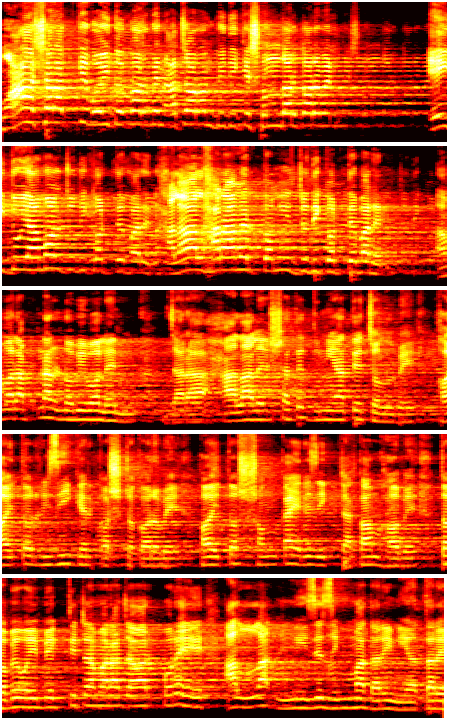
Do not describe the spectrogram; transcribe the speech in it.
মুআশারাতকে বৈধ করবেন আচরণ বিধিকে সুন্দর করবেন। এই দুই আমল যদি করতে পারেন, হালাল হারামের তমিজ যদি করতে পারেন, আমার আপনার নবী বলেন, যারা হালালের সাথে দুনিয়াতে চলবে, হয়তো রিজিকের কষ্ট করবে, হয়তো সংখ্যায় রিজিকটা কম হবে। তবে ওই ব্যক্তিটা মারা যাওয়ার পরে আল্লাহ নিজে জিম্মাদারি নিয়ে তারে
